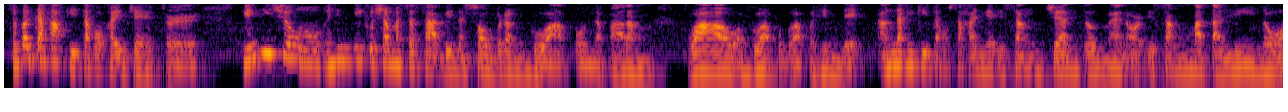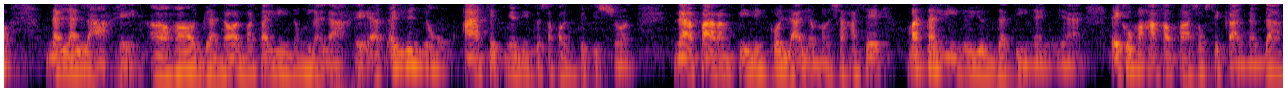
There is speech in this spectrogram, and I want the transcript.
Sa pagkakakita ko kay Jeter, hindi siya, hindi ko siya masasabi na sobrang gwapo, na parang, wow, ang gwapo-gwapo. Hindi. Ang nakikita ko sa kanya, isang gentleman or isang matalino na lalaki. Aha, ganon, matalinong lalaki. At ayun yung asset niya dito sa competition na parang feeling ko lalamang siya kasi matalino yung datingan niya. Eh kung makakapasok si Canada,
